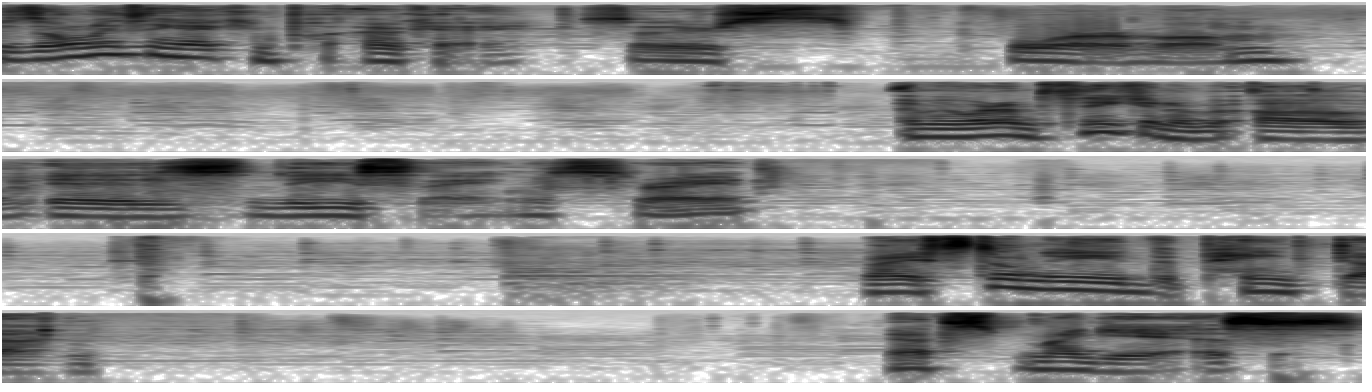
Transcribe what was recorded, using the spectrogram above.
The only thing I can put, okay, so there's four of them. I mean, what I'm thinking of, of is these things, right? But I still need the paint gun. That's my guess.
